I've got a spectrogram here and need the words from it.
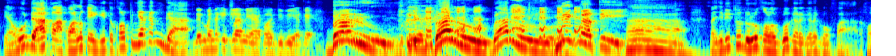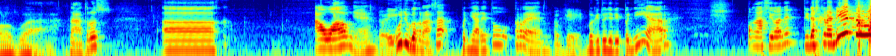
ya udah kelakuan lu kayak gitu. Kalau penyiar kan enggak. Dan banyak iklan ya kalau TV ya kayak baru. Iya, baru, baru. Nikmati. Nah, nah jadi tuh dulu kalau gua gara-gara Gofar, kalau gua. Nah, terus eh awalnya gue juga ngerasa penyiar itu keren. Oke. Begitu jadi penyiar, penghasilannya tidak sekeren itu.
